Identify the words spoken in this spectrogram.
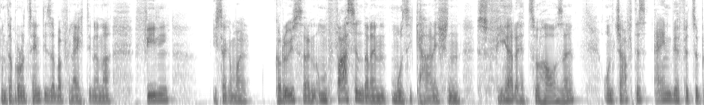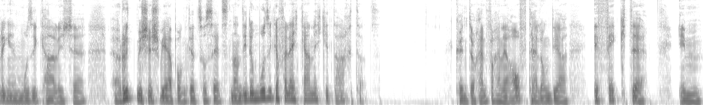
Und der Produzent ist aber vielleicht in einer viel, ich sage mal, größeren, umfassenderen musikalischen Sphäre zu Hause und schafft es, Einwürfe zu bringen, musikalische, äh, rhythmische Schwerpunkte zu setzen, an die der Musiker vielleicht gar nicht gedacht hat. Könnte auch einfach eine Aufteilung der Effekte im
